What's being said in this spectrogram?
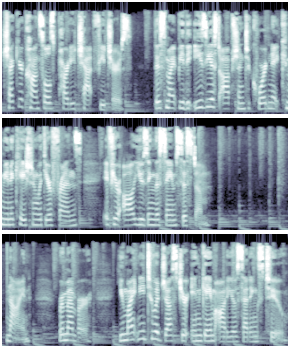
check your console's party chat features. This might be the easiest option to coordinate communication with your friends if you're all using the same system. 9. Remember, you might need to adjust your in-game audio settings too.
